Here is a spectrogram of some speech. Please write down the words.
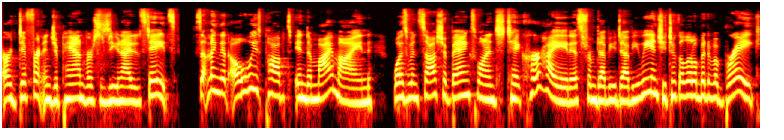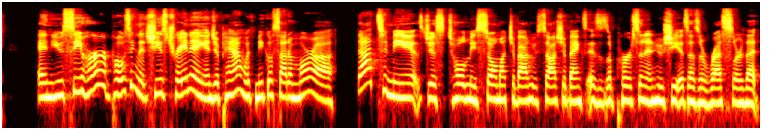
are different in Japan versus the United States, Something that always popped into my mind was when Sasha Banks wanted to take her hiatus from WWE and she took a little bit of a break. And you see her posting that she's training in Japan with Meiko Satomura. That to me has just told me so much about who Sasha Banks is as a person and who she is as a wrestler. That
